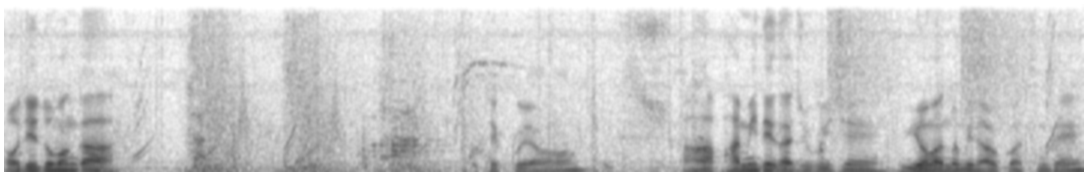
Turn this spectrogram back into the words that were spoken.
어딜 도망가? 됐고요. 아 밤이 돼가지고 이제 위험한 놈이 나올 것 같은데.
